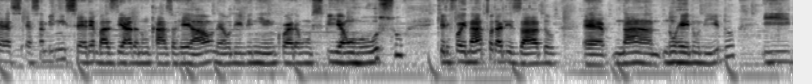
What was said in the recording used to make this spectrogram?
Essa, essa, minissérie é baseada num caso real, né? O Livnenko era um espião russo que ele foi naturalizado é, na, no Reino Unido e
